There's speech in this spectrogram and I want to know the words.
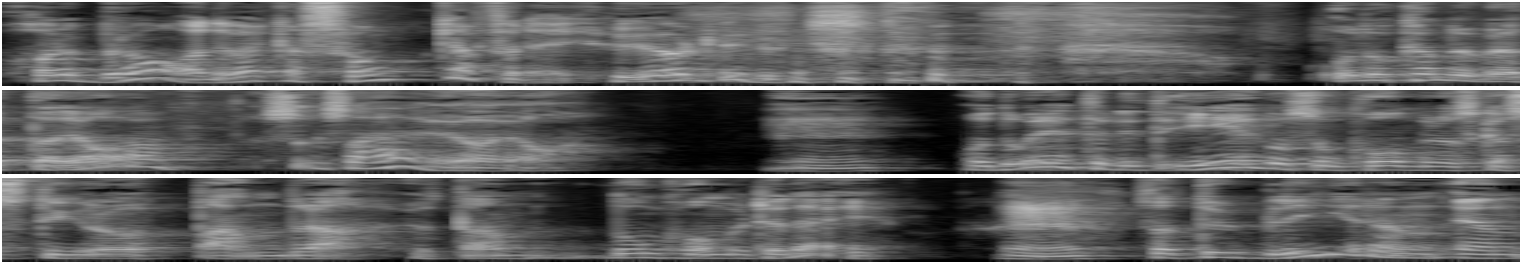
ha det bra, det verkar funka för dig. Hur gör du? och då kan du berätta, ja så, så här gör jag. Och då är det inte ditt ego som kommer och ska styra upp andra utan de kommer till dig. Så att du blir en, en,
